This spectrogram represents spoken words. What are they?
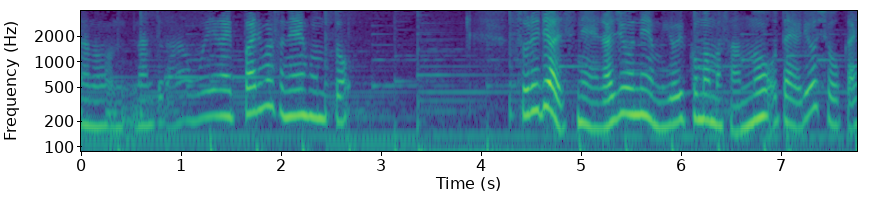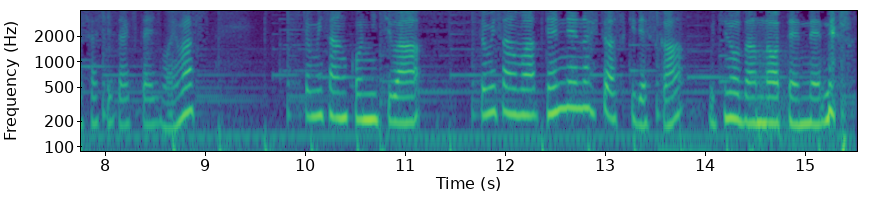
あの、なんていうかな、思い出がいっぱいありますね、ほんと。それではですね、ラジオネームよいこママさんのお便りを紹介させていただきたいと思います。ひとみさん、こんにちは。ひとみさんは天然な人は好きですか？うちの旦那は天然です。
